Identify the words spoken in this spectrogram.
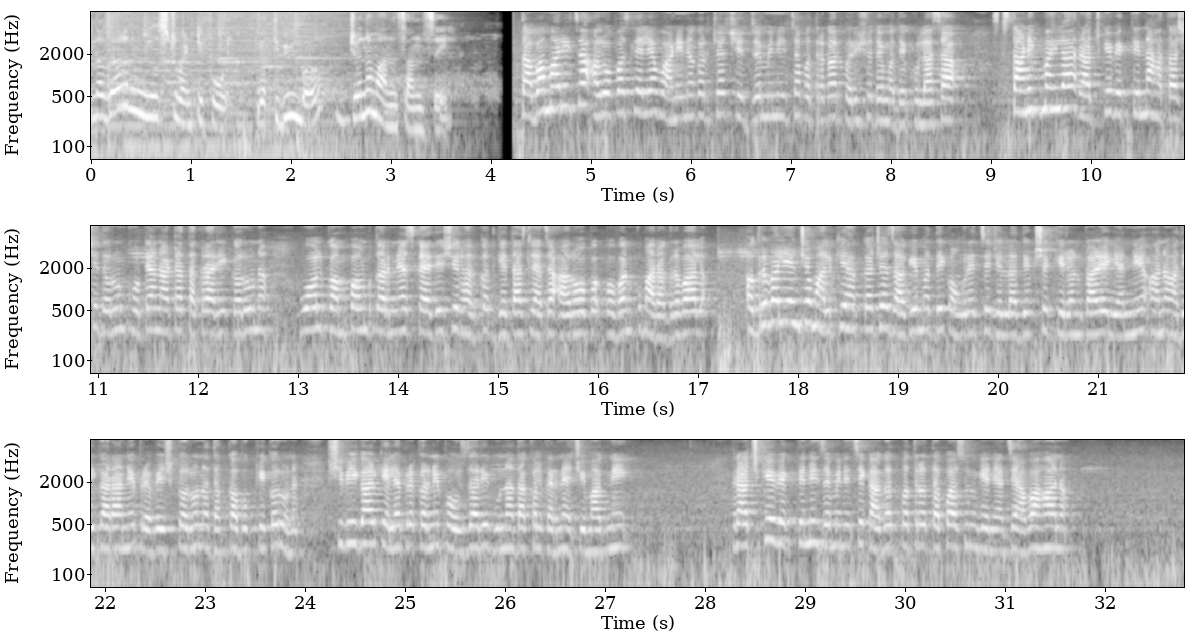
नगर news twenty four. प्रतिबिंब जनमानसांचे. ताबामारीचा आरोप असलेल्या वाणीनगरच्या शेतजमिनीचा पत्रकार परिषदेमध्ये खुलासा. स्थानिक महिला राजकीय व्यक्तींना हाताशी धरून खोट्या नाट्या तक्रारी करून वॉल कंपाऊंड करण्यास कायदेशीर हरकत घेत असल्याचा आरोप पवनकुमार अग्रवाल. अग्रवाल यांच्या मालकी हक्काच्या जागेमध्ये काँग्रेसचे जिल्हाध्यक्ष किरण काळे यांनी अनअधिकाराने प्रवेश करून धक्काबुक्की करून शिवीगाळ केल्याप्रकरणी फौजदारी गुन्हा दाखल करण्याची मागणी. राजकीय व्यक्तींनी जमिनीचे कागदपत्र तपासून घेण्याचे आवाहन.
